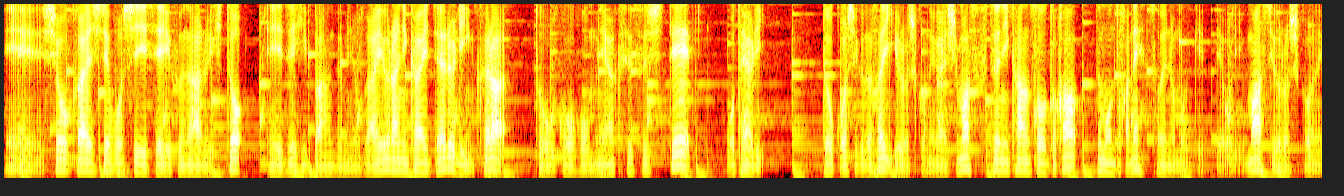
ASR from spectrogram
えー、紹介してほしいセリフのある人、えー、ぜひ番組の概要欄に書いてあるリンクから投稿フォームにアクセスしてお便り投稿してください。よろしくお願いします。普通に感想とか質問とかね、そういうのも受けております。よろしくお願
